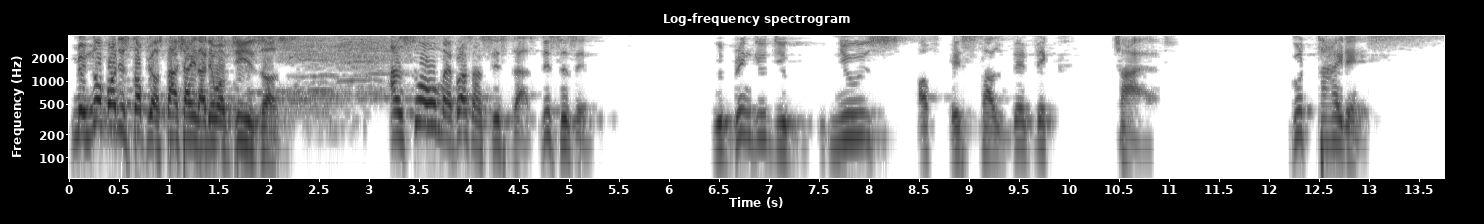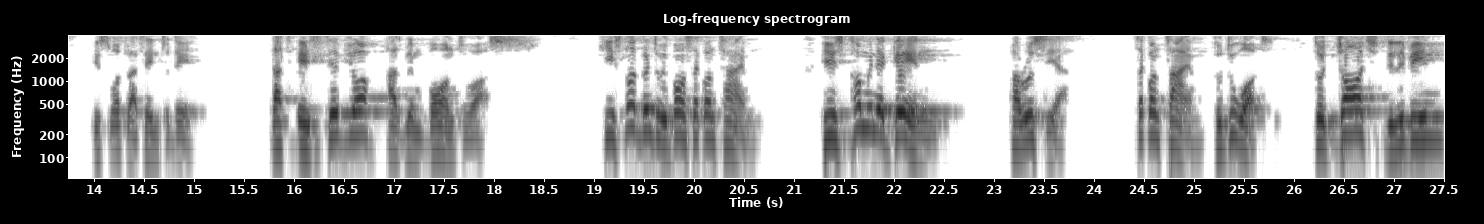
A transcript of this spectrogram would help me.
May nobody stop your star shining in the name of Jesus. And so, my brothers and sisters, this season, we bring you the news of a salvific child. Good tidings is what we are saying today. That a savior has been born to us. He is not going to be born second time. He is coming again, parousia, second time, to do what? To judge the living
